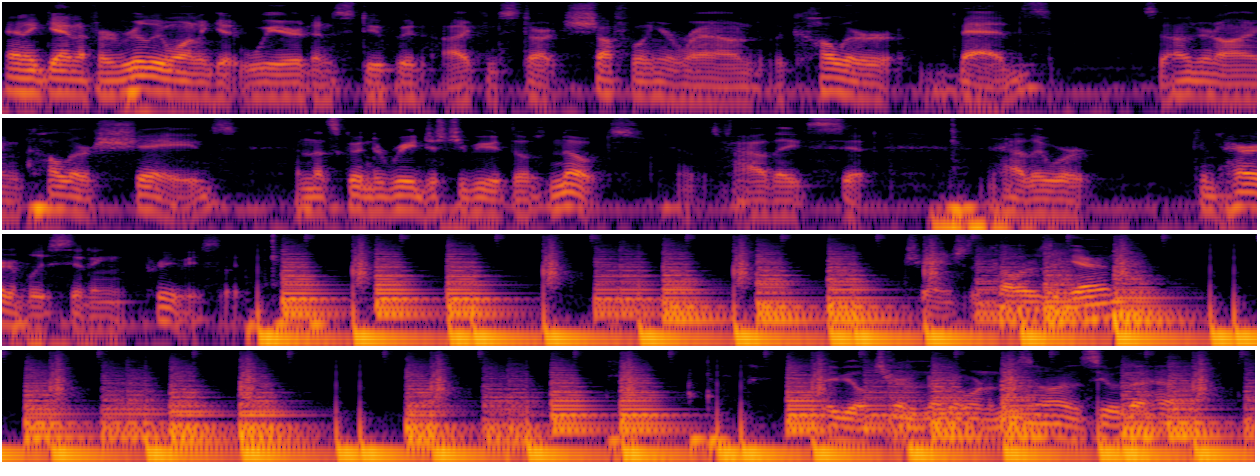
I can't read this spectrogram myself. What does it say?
And again, if I really want to get weird and stupid, I can start shuffling around the color beds, so underlying color shades, and that's going to redistribute those notes of how they sit and how they were comparatively sitting previously. Change the colors again. Maybe I'll turn another one of these on and see what that happens.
